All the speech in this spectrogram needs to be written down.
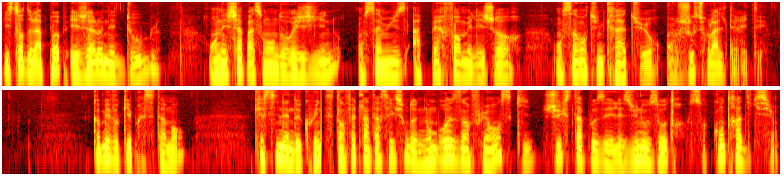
L'histoire de la pop est jalonnée de double. On échappe à son nom d'origine, on s'amuse à performer les genres, on s'invente une créature, on joue sur l'altérité. Comme évoqué précédemment, Christine and the Queens, c'est en fait l'intersection de nombreuses influences qui, juxtaposées les unes aux autres, sont contradictions.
